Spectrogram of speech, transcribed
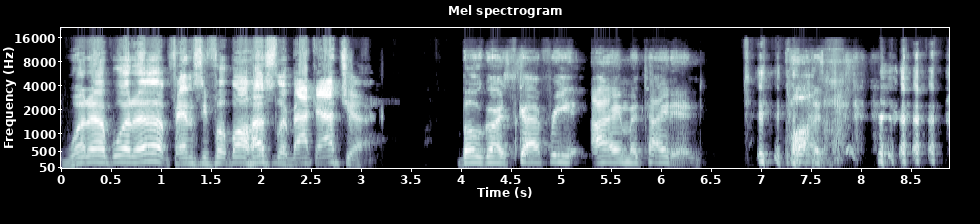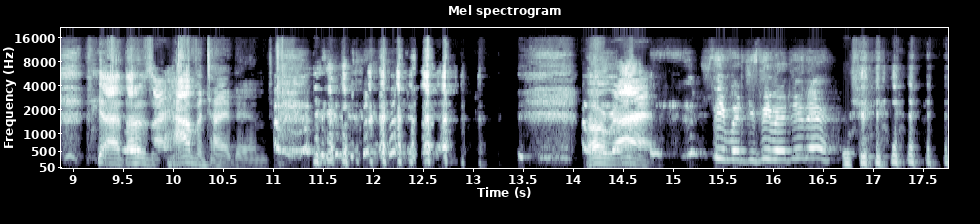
What up? What up? Fantasy football hustler back at you. Bogard Scott Free. I am a tight end. Pause. yeah, I thought it was I have a tight end. All right. See what you see what I did there?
